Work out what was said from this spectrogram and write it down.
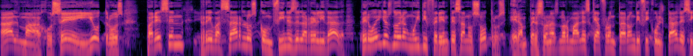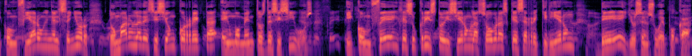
Alma, José y otros, parecen rebasar los confines de la realidad, pero ellos no eran muy diferentes a nosotros. Eran personas normales que afrontaron dificultades y confiaron en el Señor, tomaron la decisión correcta en momentos decisivos y con fe en Jesucristo hicieron las obras que se requirieron de ellos en su época.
